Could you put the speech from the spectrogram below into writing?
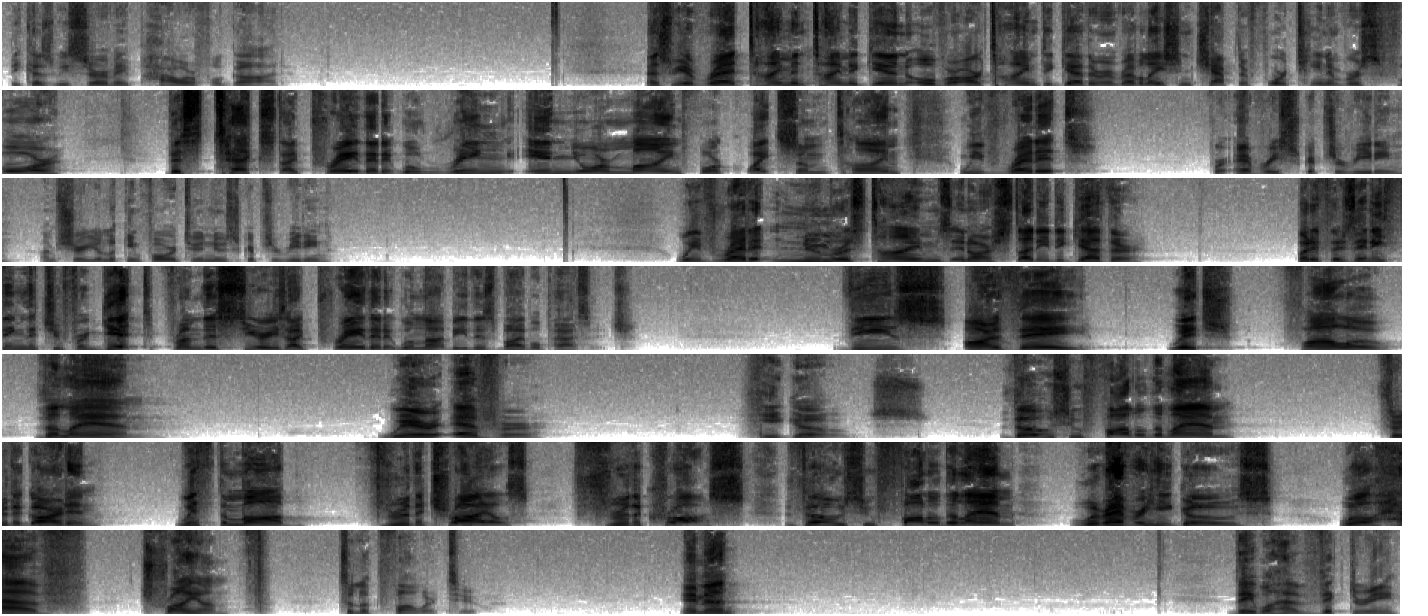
Because we serve a powerful God. As we have read time and time again over our time together in Revelation chapter 14 and verse 4, this text, I pray that it will ring in your mind for quite some time. We've read it for every scripture reading. I'm sure you're looking forward to a new scripture reading. We've read it numerous times in our study together. But if there's anything that you forget from this series, I pray that it will not be this Bible passage. These are they which follow the Lamb wherever he goes. Those who follow the Lamb through the garden, with the mob, through the trials, through the cross, those who follow the Lamb wherever he goes will have triumph to look forward to. Amen? they will have victory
